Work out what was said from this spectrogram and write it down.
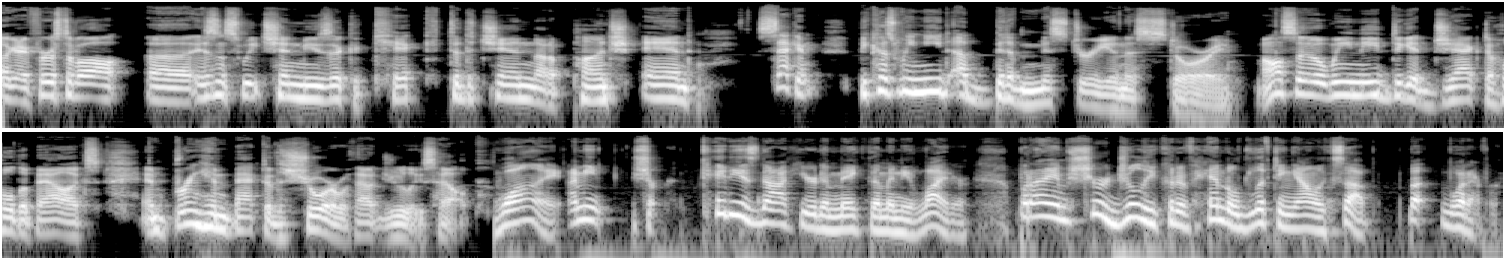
Okay, first of all, uh, isn't sweet chin music a kick to the chin, not a punch? And second, because we need a bit of mystery in this story. Also, we need to get Jack to hold up Alex and bring him back to the shore without Julie's help. Why? I mean, sure, Katie is not here to make them any lighter, but I am sure Julie could have handled lifting Alex up. But whatever.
